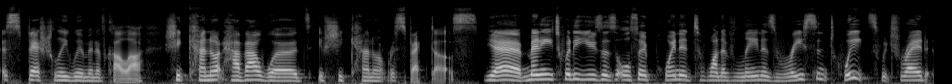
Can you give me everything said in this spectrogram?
especially women of colour. She cannot have our words if she cannot respect us. Yeah, many Twitter users also pointed to one of Lena's recent tweets, which read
